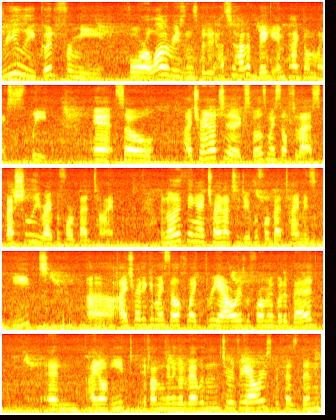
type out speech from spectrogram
really good for me for a lot of reasons, but it has had a big impact on my sleep. And so I try not to expose myself to that, especially right before bedtime. Another thing I try not to do before bedtime is eat uh, I try to give myself like three hours before I'm gonna go to bed and I don't eat if I'm gonna go to bed within two or three hours because then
